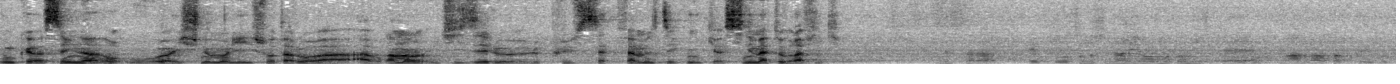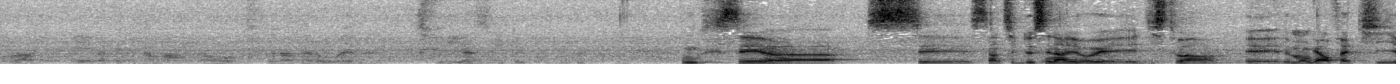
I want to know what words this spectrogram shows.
Donc euh, c'est une œuvre où euh, Ishinomori Shotaro a, vraiment utilisé le, plus cette fameuse technique euh, cinématographique. Donc c'est euh, un type de scénario et, d'histoire et de manga en fait qui,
